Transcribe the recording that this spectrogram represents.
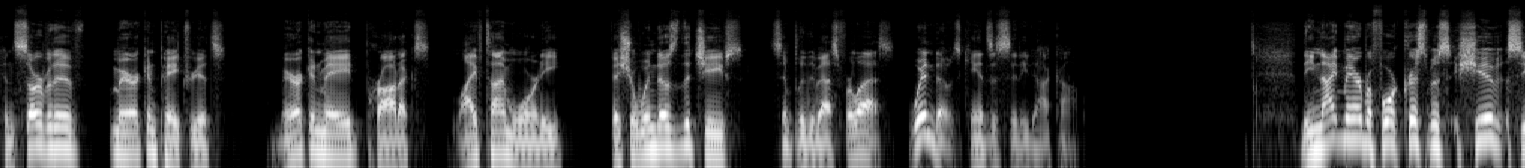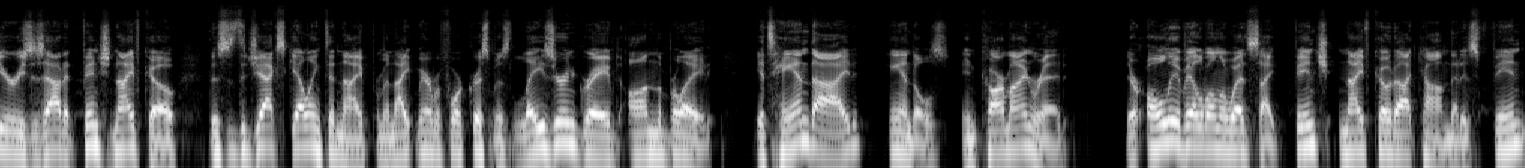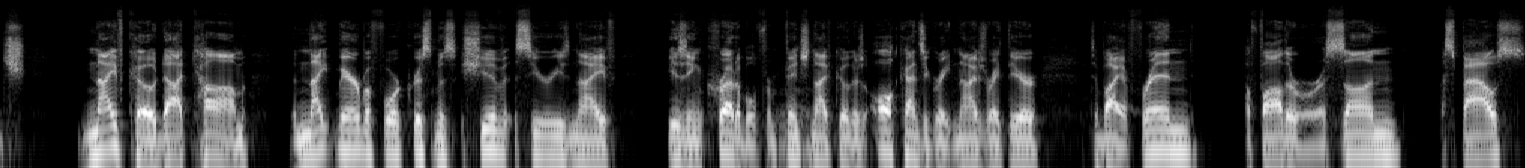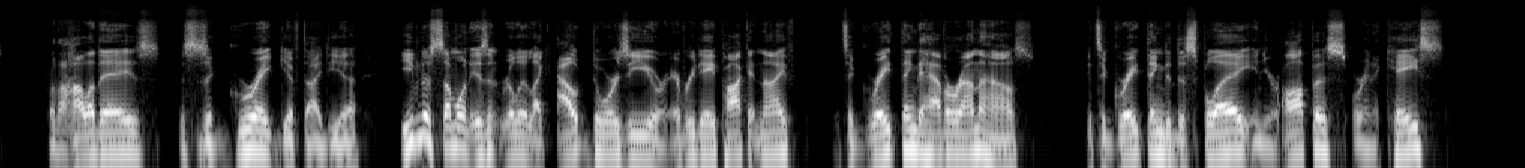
Conservative American Patriots, American made products, lifetime warranty Official windows of the Chiefs, simply the best for less. WindowsKansasCity.com. The Nightmare Before Christmas Shiv series is out at Finch Knife Co. This is the Jack Skellington knife from A Nightmare Before Christmas, laser engraved on the blade. It's hand dyed handles in carmine red. They're only available on the website, finchknifeco.com. That is finchknifeco.com. The Nightmare Before Christmas Shiv series knife is incredible from Finch Knife Co. There's all kinds of great knives right there to buy a friend, a father or a son, a spouse for the holidays. This is a great gift idea. Even if someone isn't really like outdoorsy or everyday pocket knife, it's a great thing to have around the house. It's a great thing to display in your office or in a case.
